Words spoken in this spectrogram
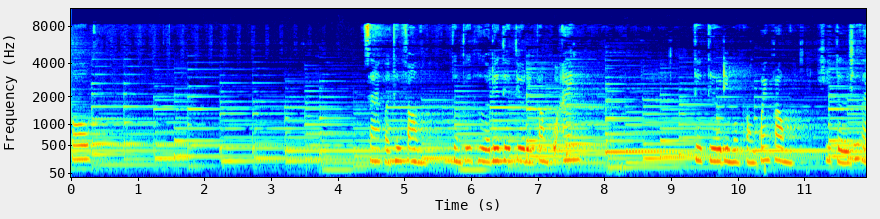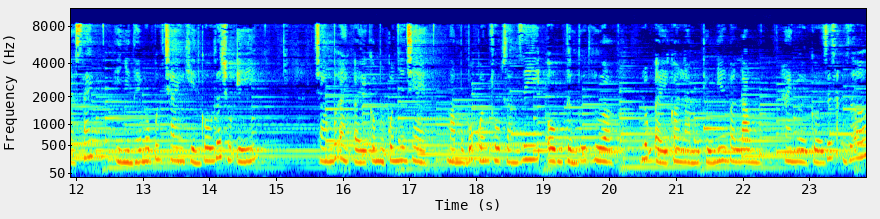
cô. Ra khỏi thư phòng, Tường Thư Thừa đưa Tiêu Tiêu đến phòng của anh. Tiêu Tiêu đi một vòng quanh phòng, khi tới trước giá sách thì nhìn thấy một bức tranh khiến cô rất chú ý. Trong bức ảnh ấy có một quân nhân trẻ mặc một bộ quân phục giản di ôm Tường Thư Thừa, lúc ấy còn là một thiếu niên vào lòng, hai người cười rất rạng rỡ.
